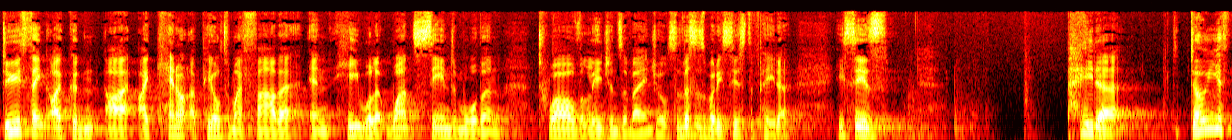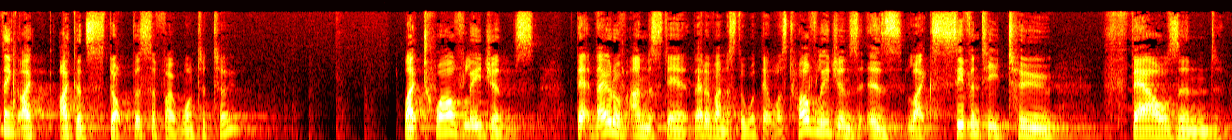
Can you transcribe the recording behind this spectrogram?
Do you think I, could, I, I cannot appeal to my Father and he will at once send more than 12 legions of angels. So this is what he says to Peter. He says, Peter, don't you think I, I could stop this if I wanted to? Like 12 legions, that, they, would have understand, they'd have understood what that was. 12 legions is like 72,000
